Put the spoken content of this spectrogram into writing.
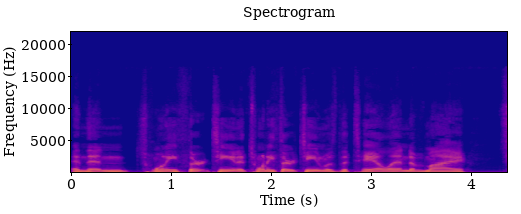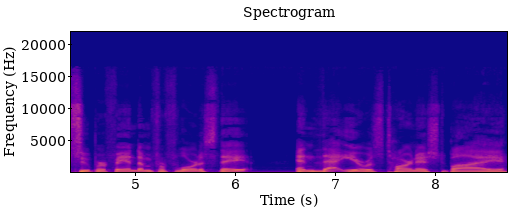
And then 2013, uh, 2013 was the tail end of my super fandom for Florida State, and that year was tarnished by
